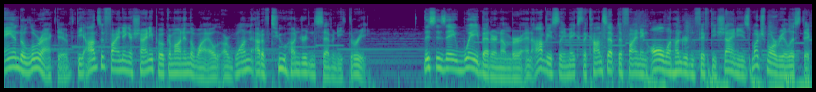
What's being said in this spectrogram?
and a lure active, the odds of finding a shiny Pokemon in the wild are 1 out of 273. This is a way better number and obviously makes the concept of finding all 150 shinies much more realistic,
